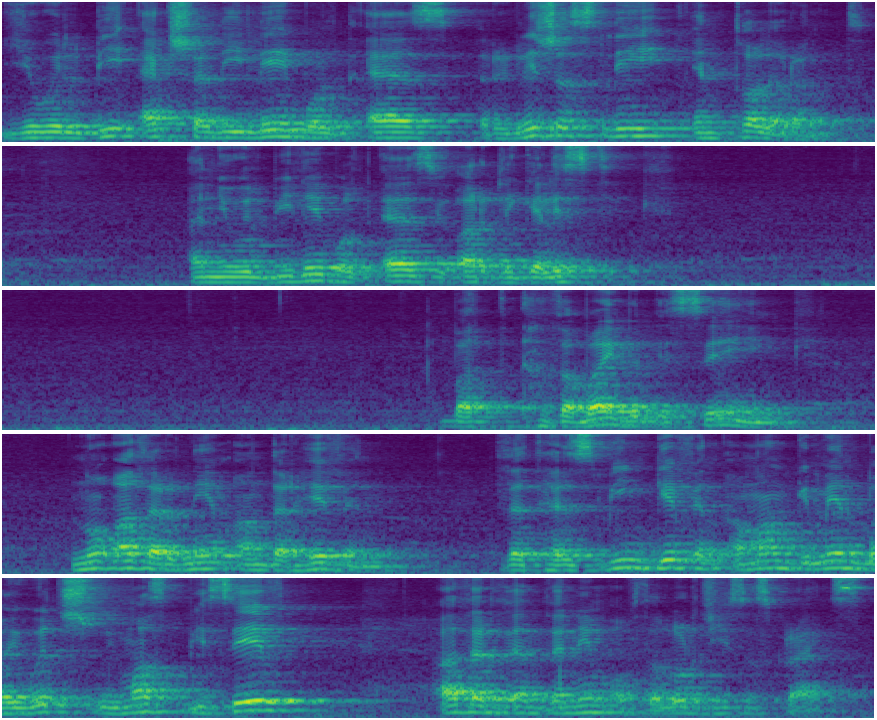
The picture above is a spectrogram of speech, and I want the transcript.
you will be actually labeled as religiously intolerant and you will be labeled as you are legalistic. But the Bible is saying, no other name under heaven that has been given among men by which we must be saved other than the name of the Lord Jesus Christ.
